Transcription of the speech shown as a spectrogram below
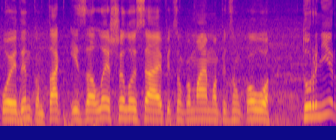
поєдинком, так і залишилося. Підсумку маємо підсумкову турнір.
